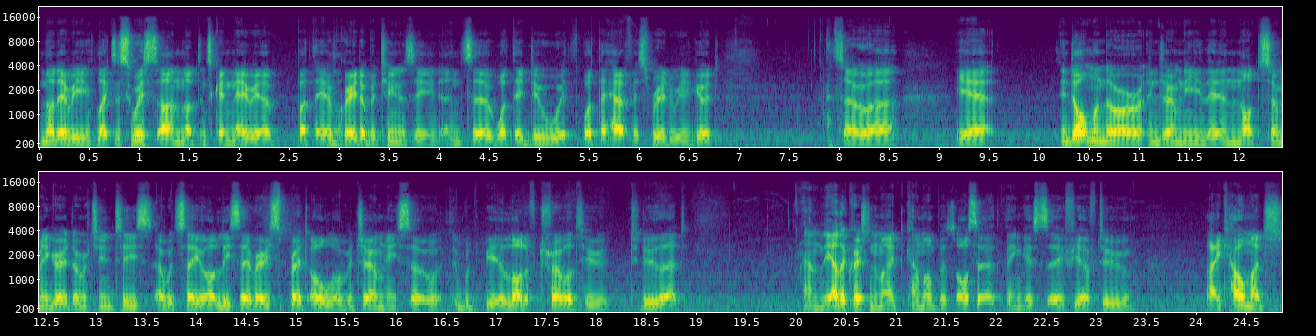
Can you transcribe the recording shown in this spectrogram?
not every like the Swiss are not in Scandinavia, but they have no. great opportunity, and uh, what they do with what they have is really really good. So uh, yeah, in Dortmund or in Germany, there are not so many great opportunities. I would say, or at least they're very spread all over Germany. So it would be a lot of travel to to do that. And the other question that might come up is also, I think, is if you have to, like, how much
